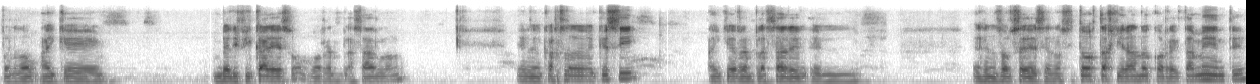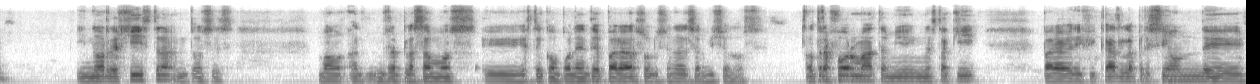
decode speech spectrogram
perdón, hay que verificar eso o reemplazarlo. En el caso de que sí, hay que reemplazar el, el, sensor CS. ¿no? Si todo está girando correctamente y no registra, entonces reemplazamos eh, este componente para solucionar el servicio 12. Otra forma también está aquí para verificar la presión de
